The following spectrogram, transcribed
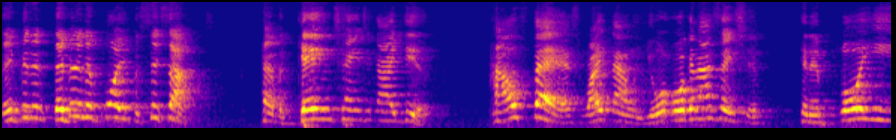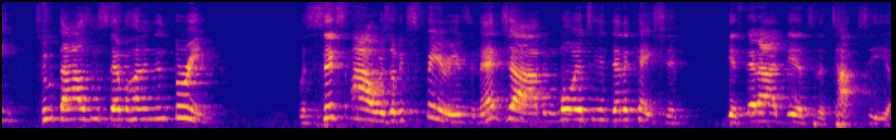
they've been, in, they've been an employee for six hours, have a game-changing idea. How fast, right now in your organization, can employee 2,703 with six hours of experience in that job and loyalty and dedication get that idea to the top CEO?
